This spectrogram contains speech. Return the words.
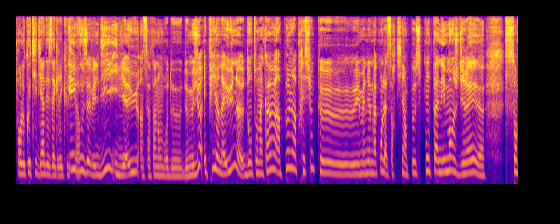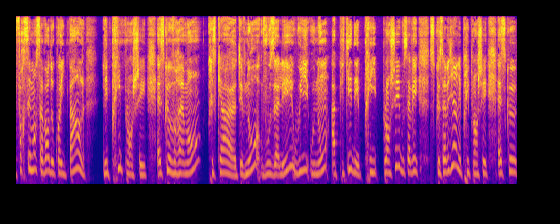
pour le quotidien des agriculteurs. Et vous avez le dit, il y a eu un certain nombre de, de mesures. Et puis il y en a une dont on a quand même un peu l'impression que Emmanuel Macron l'a sortie un peu spontanément, je dirais, euh, sans forcément savoir de quoi il parle. Les prix planchers. Est-ce que vraiment, Prisca Thévenot, vous allez, oui ou non, appliquer des prix planchers? Vous savez ce que ça veut dire les prix planchers? Est-ce que,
